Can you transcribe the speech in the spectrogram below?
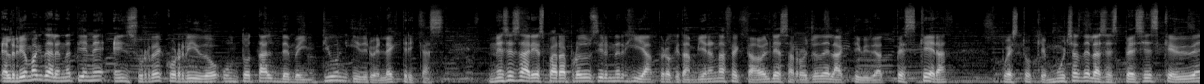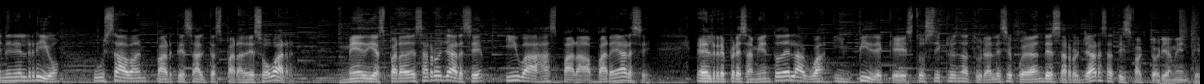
El río Magdalena tiene en su recorrido un total de 21 hidroeléctricas, necesarias para producir energía, pero que también han afectado el desarrollo de la actividad pesquera, puesto que muchas de las especies que viven en el río usaban partes altas para desovar, medias para desarrollarse y bajas para aparearse. El represamiento del agua impide que estos ciclos naturales se puedan desarrollar satisfactoriamente.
